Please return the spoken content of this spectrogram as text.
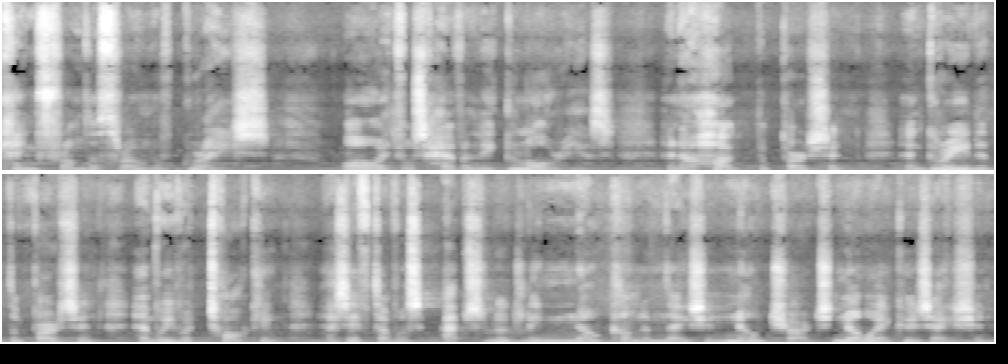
came from the throne of grace. Oh, it was heavenly glorious. And I hugged the person and greeted the person, and we were talking as if there was absolutely no condemnation, no charge, no accusation.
